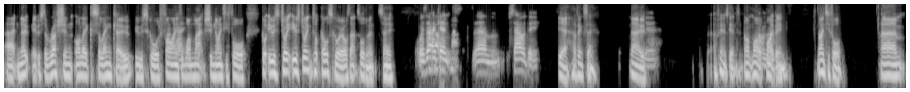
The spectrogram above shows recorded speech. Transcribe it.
Uh, nope, it was the Russian Oleg Salenko who scored five Okay. in one match in '94. Got he was joint he was joint top goal scorer of that tournament. So Was that against um, Saudi? yeah, I think so. No, Yeah. I think it's getting might, might, Oh, might have been '94. Um,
